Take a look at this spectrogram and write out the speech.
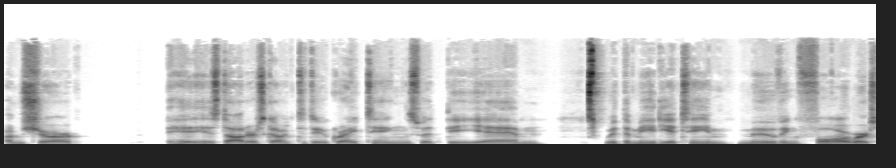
I'm sure his daughter's going to do great things with the um, with the media team moving forward.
